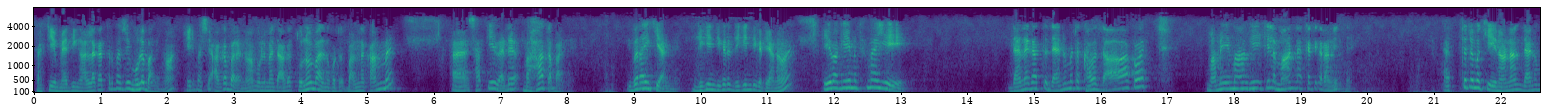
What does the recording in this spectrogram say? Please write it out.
සතිය මැදින් අල්ලගත්තට පස්සේ මුල බලනවා ඊට පස්සේ අග බලනවා මුල මැද අග තුනම බලනකොට බලන කම්ම සතිය වැඩ බහා තබන්නේ. ඉවරයි කියන්නේ. දිගින් දිගට දිගින් දිගට යනවා. ඒ වගේම තමයි මේ දැනගත්ත දැනුමට කවදාකවත් මමේ මාගේ කියලා මාන්නක් ඇති කරන්නේ නැහැ. ඇත්තටම කියනවා නම් දැනුම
